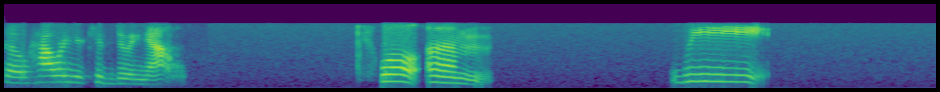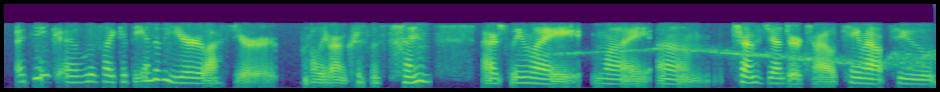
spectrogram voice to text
so how are your kids doing now? well, um we I think it was like at the end of the year last year, probably around Christmas time, actually my my um transgender child came out to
